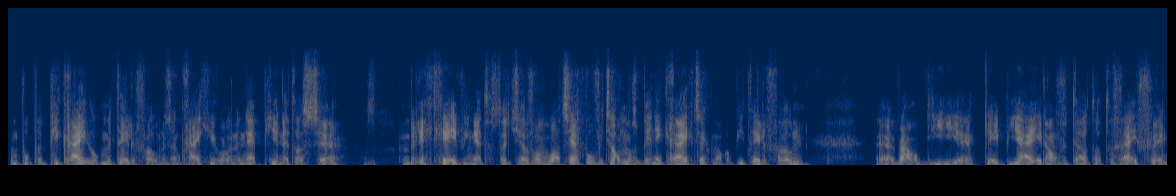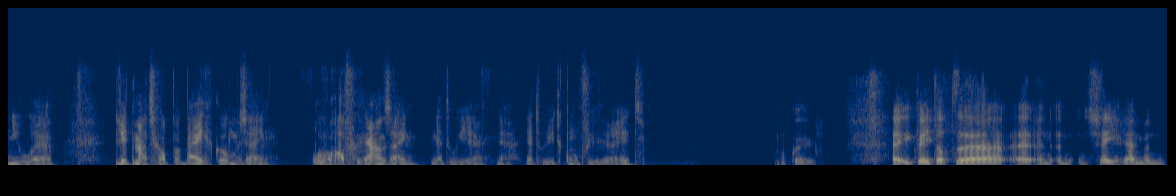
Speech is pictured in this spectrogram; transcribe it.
een pop-upje krijgen op mijn telefoon. Dus dan krijg je gewoon een appje, net als, als, een berichtgeving, net als dat je van WhatsApp of iets anders binnenkrijgt, zeg maar, op je telefoon. waarop die KPI je dan vertelt dat er vijf nieuwe lidmaatschappen bijgekomen zijn. Of er afgegaan zijn, net hoe je, ja, net hoe je het configureert. Oké. Ik weet dat uh, een, een, CRM, een,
